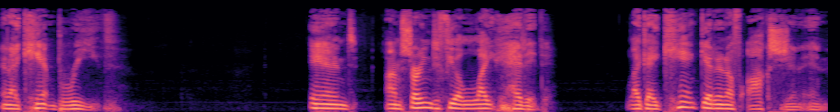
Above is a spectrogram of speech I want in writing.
and I can't breathe. And I'm starting to feel lightheaded, like I can't get enough oxygen in.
